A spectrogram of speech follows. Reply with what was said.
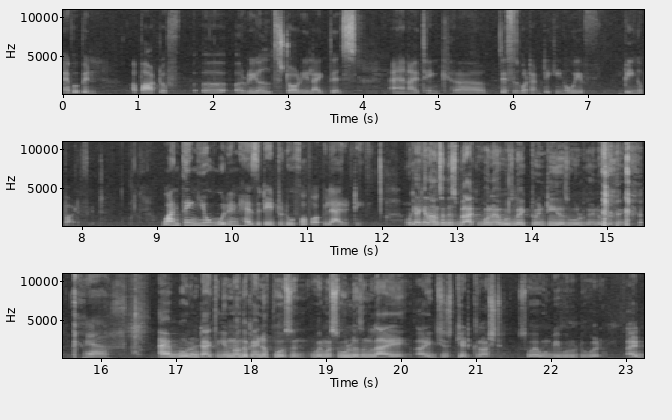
ever been a part of uh, a real story like this, and I think uh, this is what I'm taking away being a part of it one thing you wouldn't hesitate to do for popularity Okay, I can answer this back when I was like 20 years old, kind of a thing. yeah I wouldn't actually. I'm not the kind of person where my soul doesn't lie. I just get crushed, so I won't be able to do it. I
